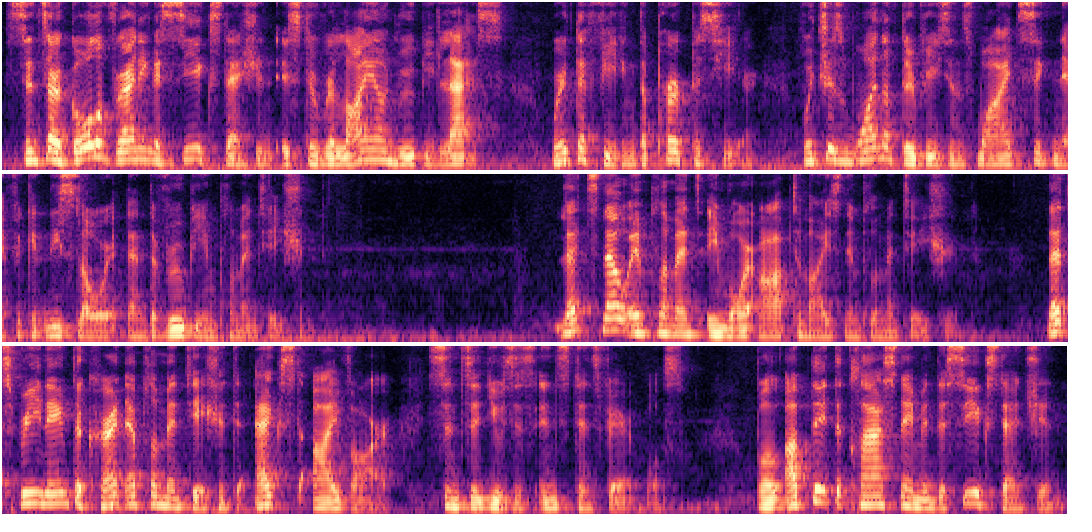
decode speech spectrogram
Since our goal of writing a C extension is to rely on Ruby less, we're defeating the purpose here, which is one of the reasons why it's significantly slower than the Ruby implementation. Let's now implement a more optimized implementation. Let's rename the current implementation to ext_ivar since it uses instance variables. We'll update the class name in the C extension,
